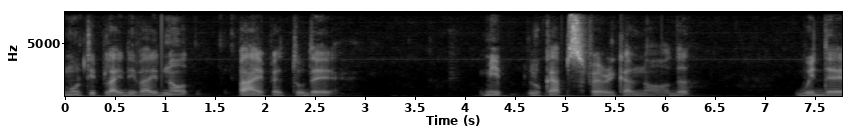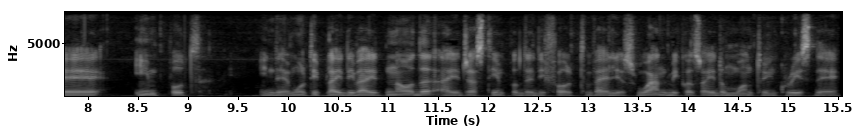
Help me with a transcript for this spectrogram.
multiply divide node piped to the MIB lookup spherical node with the input in the multiply divide node I just input the default values 1 because I don't want to increase the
